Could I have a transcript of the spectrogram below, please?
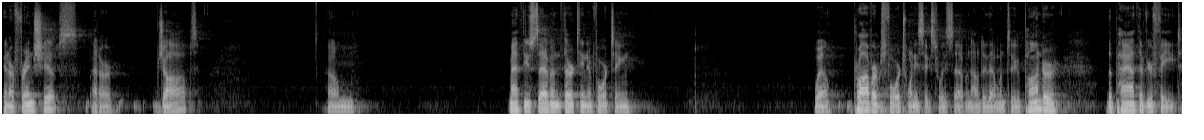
in our friendships, at our jobs? Um, Matthew 7 13 and 14. Well, Proverbs 4 26, 27. I'll do that one too. Ponder the path of your feet,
